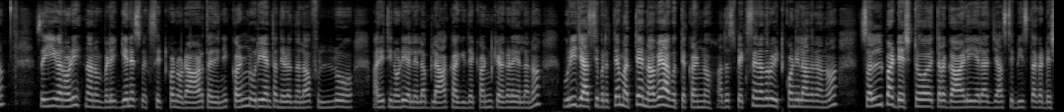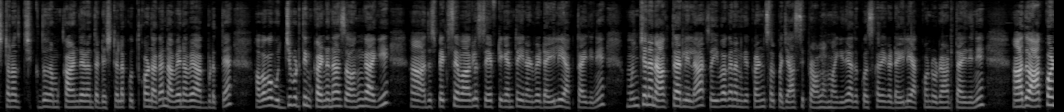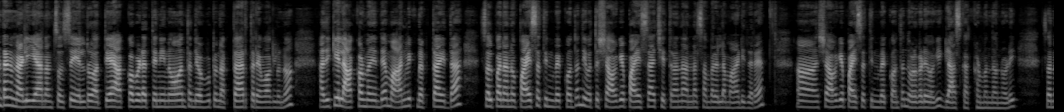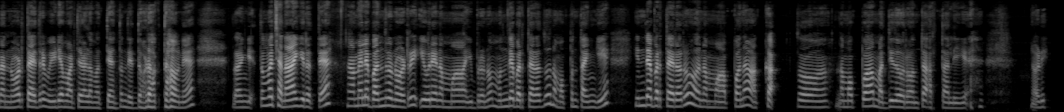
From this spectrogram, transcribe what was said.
ಸೊ ಈಗ ನೋಡಿ, ನಾನು ಬೆಳಿಗ್ಗೆನೇ ಸ್ಪೆಕ್ಸ್ ಇಟ್ಕೊಂಡು ಓಡಾಡ್ತಾ ಇದ್ದೀನಿ. ಕಣ್ಣು ಉರಿ ಅಂತಂದು ಹೇಳೋದ್ನಲ್ಲ ಫುಲ್ಲು ಆ ರೀತಿ ನೋಡಿ ಅಲ್ಲೆಲ್ಲ ಬ್ಲ್ಯಾಕ್ ಆಗಿದೆ ಕಣ್ಣು ಕೆಳಗಡೆ ಎಲ್ಲನೂ. ಉರಿ ಜಾಸ್ತಿ ಬರುತ್ತೆ, ಮತ್ತು ನವೆ ಆಗುತ್ತೆ ಕಣ್ಣು. ಅದು ಸ್ಪೆಕ್ಸ್ ಏನಾದರೂ ಇಟ್ಕೊಂಡಿಲ್ಲ ಅಂದರೆ ನಾನು ಸ್ವಲ್ಪ ಡೆಸ್ಟು ಈ ಥರ ಗಾಳಿ ಎಲ್ಲ ಜಾಸ್ತಿ ಬೀಸಿದಾಗ ಡೆಸ್ಟ್ ಅನ್ನೋದು ಚಿಕ್ಕದು ನಮ್ಗೆ ಕಾಣದೇ ಇರೋಂಥ ಡೆಸ್ಟ್ ಎಲ್ಲ ಕುತ್ಕೊಂಡಾಗ ನವೆ ನವೆ ಆಗಿಬಿಡುತ್ತೆ. ಅವಾಗ ಉಜ್ಜಿ ಬಿಡ್ತೀನಿ ಕಣ್ಣನ್ನ. ಸೊ ಹಂಗಾಗಿ ಅದು ಸ್ಪೆಕ್ಸ್ ಯಾವಾಗಲೂ ಸೇಫ್ಟಿಗೆ ಅಂತ ನಡುವೆ ಡೈಲಿ ಆಗ್ತಾ ಇದ್ದೀನಿ. ಮುಂಚೆ ನಾನು ಆಗ್ತಾ ಇರಲಿಲ್ಲ. ಸೊ ಇವಾಗ ನನಗೆ ಕಣ್ಣು ಸ್ವಲ್ಪ ಜಾಸ್ತಿ ಪ್ರಾಬ್ಲಮ್ ಆಗಿದೆ. ಅದಕ್ಕೋಸ್ಕರ ಈಗ ಡೈಲಿ ಹಾಕ್ಕೊಂಡು ಓಡಾಡ್ತಾ ಇದ್ದೀನಿ. ಅದು ಹಾಕ್ಕೊಂಡ್ರೆ ನಾನು ಅಳಿಯ ನನ್ನ ಸೊಸೆ ಎಲ್ಲರೂ ಅತ್ತೆ, ಹಾಕ್ಕೊಬಿಡತ್ತೆ ನೀನು ಅಂತಂದು ಹೇಳ್ಬಿಟ್ಟು ನಗ್ತಾ ಇರ್ತಾರೆ ಯಾವಾಗ್ಲೂ ಅದಕ್ಕೆ ಇಲ್ಲಿ ಹಾಕ್ಕೊಂಡು ಬಂದಿದ್ದೆ. ಮಾನ್ವಿಕ್ ನಗ್ತಾ ಇದ್ದ. ಸ್ವಲ್ಪ ನಾನು ಪಾಯಸ ತಿನ್ನಬೇಕು ಅಂತಂದು ಇವತ್ತು ಶಾವಿಗೆ ಪಾಯಸ, ಚಿತ್ರಾನ್ನ, ಅನ್ನ ಸಾಂಬಾರೆಲ್ಲ ಮಾಡಿದ್ದಾರೆ. ಶಾವಿಗೆ ಪಾಯಸ ತಿನ್ನಬೇಕು ಅಂತಂದು ಒಳಗಡೆ ಹೋಗಿ ಗ್ಲಾಸ್ಗೆ ಹಾಕ್ಕೊಂಡು ಬಂದವ್ ನೋಡಿ. ಸೊ ನಾನು ನೋಡ್ತಾ ಇದ್ರೆ ವೀಡಿಯೋ ಮಾಡ್ತಿರಲ್ಲ ಮತ್ತೆ ಅಂತಂದು ಎದ್ದೋಡೋಗ್ತಾ ಅವನೇ. ಹಂಗೆ ತುಂಬ ಚೆನ್ನಾಗಿರುತ್ತೆ. ಆಮೇಲೆ ಬಂದರು ನೋಡ್ರಿ, ಇವರೇ ನಮ್ಮ ಇಬ್ಬರು ಮುಂದೆ ಬರ್ತಾ ಇರೋದು ನಮ್ಮ ಅಪ್ಪನ ತಂಗಿ. ಹಿಂದೆ ಬರ್ತಾ ಇರೋರು ನಮ್ಮ ಅಪ್ಪನ ಅಕ್ಕ. ಸೊ ನಮ್ಮಪ್ಪ ಮಧ್ಯದವರು ಅಂತ ಅರ್ಥ ಅಲ್ಲಿಗೆ ನೋಡಿ.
